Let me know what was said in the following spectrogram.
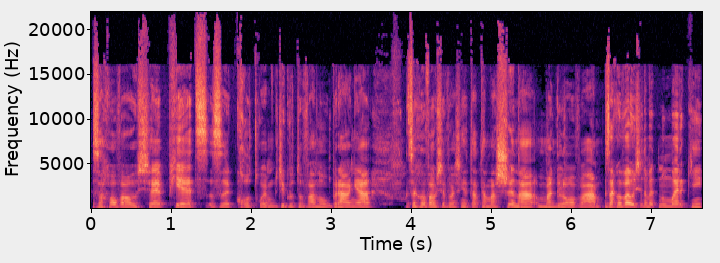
zachował się piec z kotłem, gdzie gotowano ubrania. Zachował się właśnie ta, ta maszyna maglowa. Zachowały się nawet numerki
